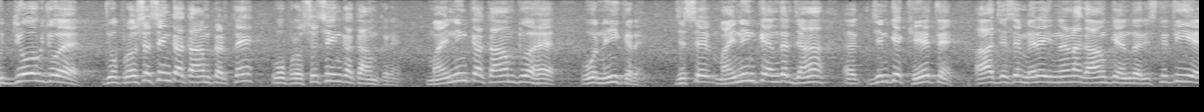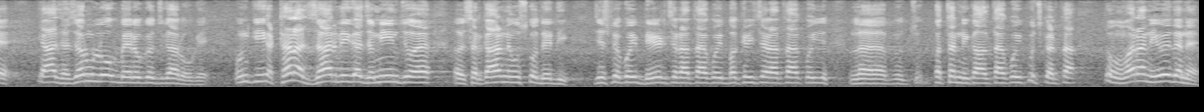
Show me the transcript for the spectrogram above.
उद्योग जो है, जो प्रोसेसिंग का काम करते हैं, वो प्रोसेसिंग का काम करें। माइनिंग का काम जो है, वो नहीं करें। जिससे माइनिंग के अंदर जहाँ जिनके खेत हैं, आज जैसे मेरे इन्ना गाँव के अंदर स्थिति है कि आज हज़ारों लोग बेरोजगार हो गए। उनकी अट्ठारह हज़ार बीघा ज़मीन जो है सरकार ने उसको दे दी, जिस पे कोई भेड़ चराता, कोई बकरी चराता, कोई पत्थर निकालता, कोई कुछ करता। तो हमारा निवेदन है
